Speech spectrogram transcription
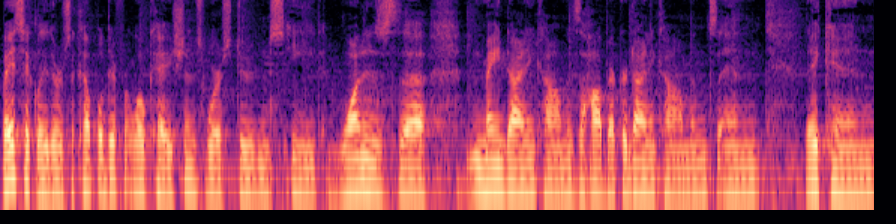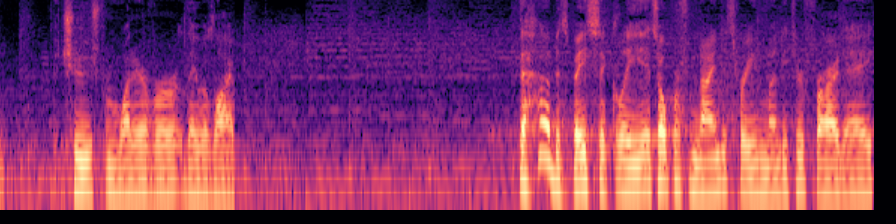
Basically, there's a couple different locations where students eat. One is the main dining commons, the Habecker Dining Commons, and they can choose from whatever they would like. The hub is basically it's open from 9 to 3 Monday through Friday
